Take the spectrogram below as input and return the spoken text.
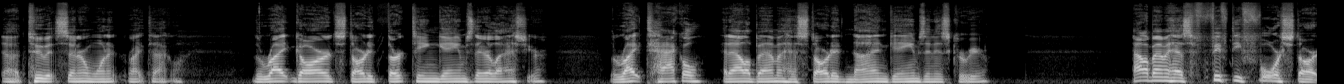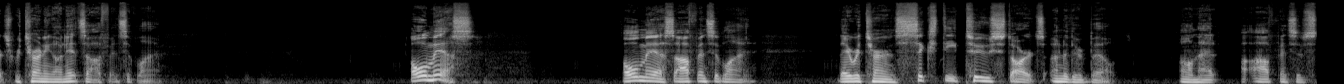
uh, two at center, one at right tackle. The right guard started 13 games there last year. The right tackle at Alabama has started nine games in his career. Alabama has 54 starts returning on its offensive line. Ole Miss, Ole Miss offensive line, they return 62 starts under their belt on that offensive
